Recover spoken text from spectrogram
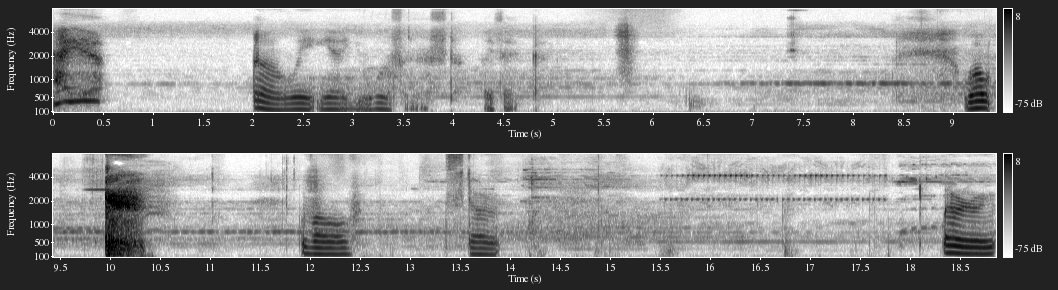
I. Uh, oh, wait, yeah, you were finished, I think. Well, evolve, start. Alright.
